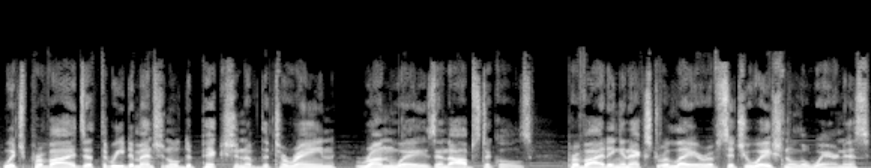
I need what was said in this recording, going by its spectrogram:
which provides a three-dimensional depiction of the terrain, runways, and obstacles, providing an extra layer of situational awareness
